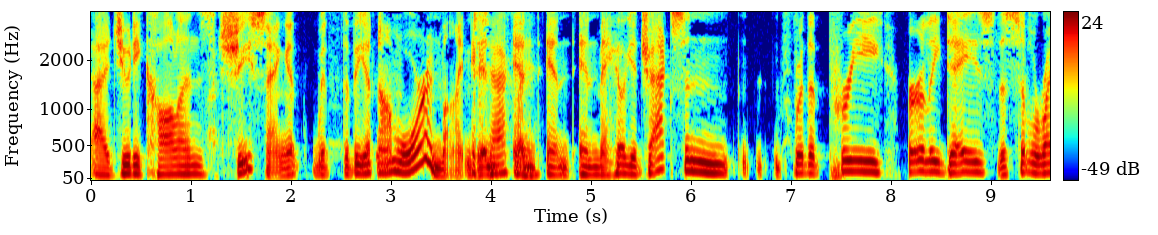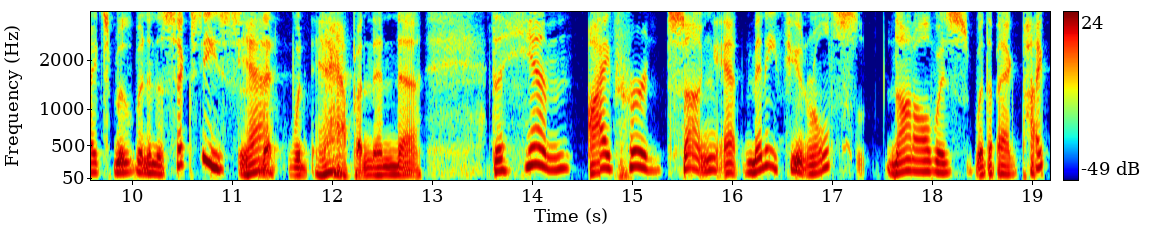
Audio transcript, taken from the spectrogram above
uh, Judy Collins. She sang it with the Vietnam War in mind. Exactly. And, and, and, and Mahalia Jackson, for the pre early days, the civil rights movement in the 60s, yeah. that would yeah. happen. And, uh, the hymn I've heard sung at many funerals, not always with a bagpipe,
